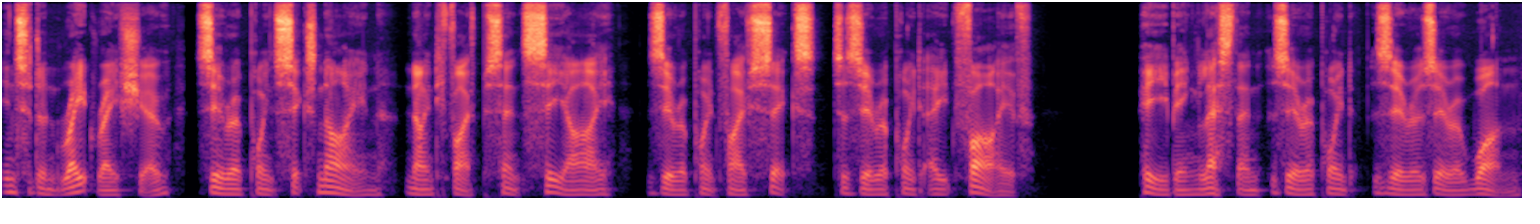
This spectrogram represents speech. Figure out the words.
Incident rate ratio 0.69, 95% CI 0.56 to 0.85, p being less than 0.001.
